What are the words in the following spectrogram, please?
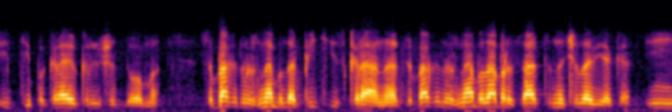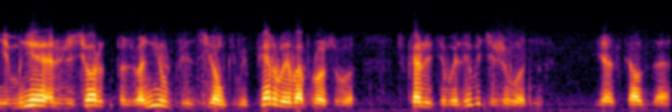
идти по краю крыши должна была пить из крана, собака должна была бросаться на человека. И мне режиссер позвонил перед съемками. Первый вопрос его, скажите, вы любите животных? Я сказал, да.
